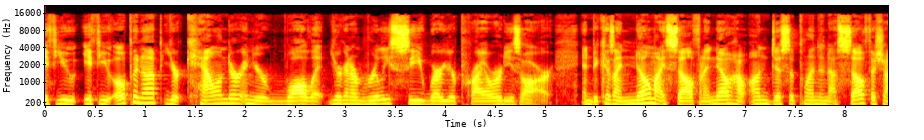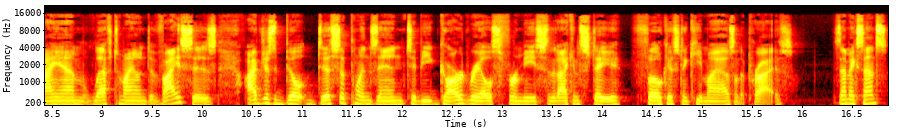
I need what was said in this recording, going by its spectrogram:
if you if you open up your calendar and your wallet, you're going to really see where your priorities are. And because I know myself and I know how undisciplined and how selfish I am left to my own devices, I've just built disciplines in to be guardrails for me so that I can stay focused and keep my eyes on the prize. Does that make sense?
